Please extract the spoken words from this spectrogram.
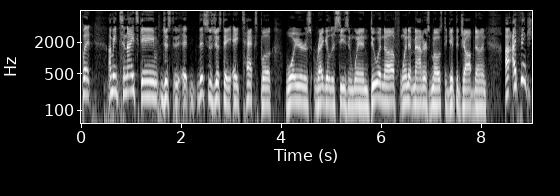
But I mean, tonight's game just it, this is just a, a textbook Warriors regular season win. Do enough when it matters most to get the job done. I, I think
